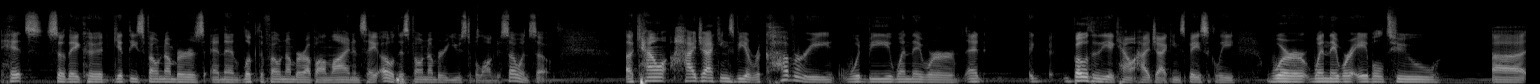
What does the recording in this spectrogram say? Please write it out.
hits so they could get these phone numbers and then look the phone number up online and say, oh, this phone number used to belong to so and so account hijackings via recovery would be when they were both of the account hijackings basically were when they were able to uh,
